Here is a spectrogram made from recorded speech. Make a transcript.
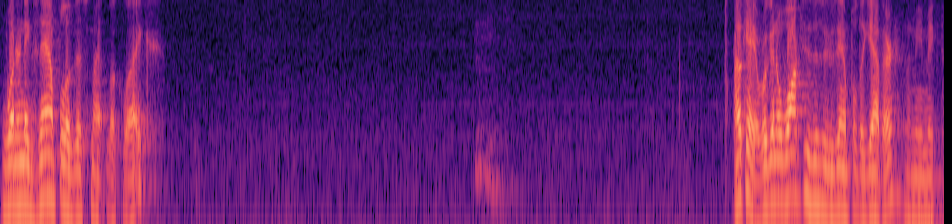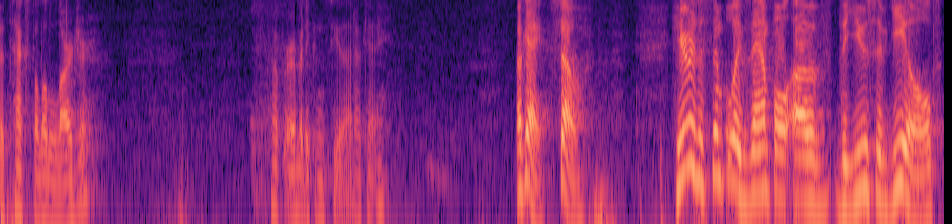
what an example of this might look like. Okay, we're going to walk through this example together. Let me make the text a little larger. Hope everybody can see that okay. Okay, so here is a simple example of the use of yield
